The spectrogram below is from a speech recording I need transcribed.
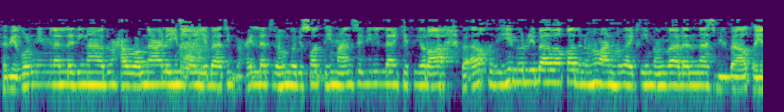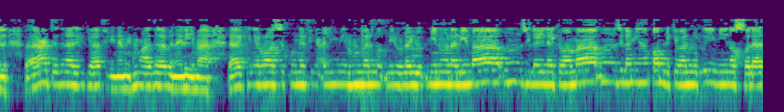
فبظلم من الذين هادوا حرمنا عليهم طيبات أحلت لهم وبصدهم عن سبيل الله كثيرا. فأخذهم الربا وقد نهوا عنه وأكلهم أموال الناس بالباطل. فأعتدنا للكافرين منهم عذابا أليما. لكن الراسخون في العلم منهم المؤمنون يؤمنون بما أنزل إليك وما أنزل من قبلك والمقيمين الصلاة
